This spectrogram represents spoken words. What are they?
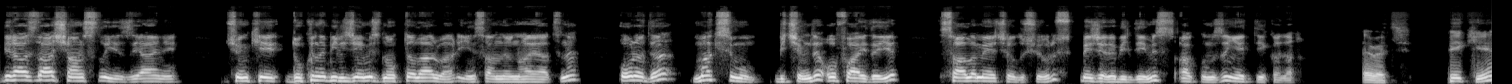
biraz daha şanslıyız yani. Çünkü dokunabileceğimiz noktalar var insanların hayatına. Orada maksimum biçimde o faydayı sağlamaya çalışıyoruz. Becerebildiğimiz aklımızın yettiği kadar. Evet. Peki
